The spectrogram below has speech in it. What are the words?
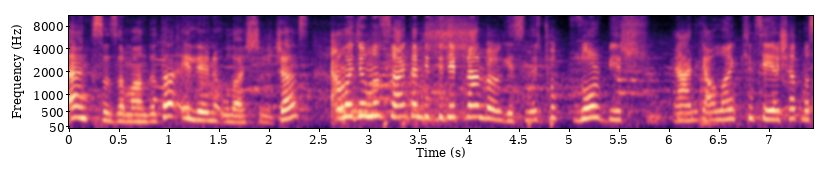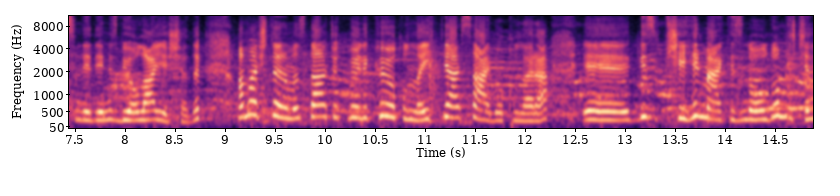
en kısa zamanda da ellerine ulaştıracağız. Amacımız zaten biz bir deprem bölgesinde çok zor bir yani Allah'ın kimseye yaşatmasın dediğimiz bir olay yaşadık. Amaçlarımız daha çok böyle köy okuluna ihtiyaç sahibi okullara e, biz şehir merkezinde olduğumuz için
